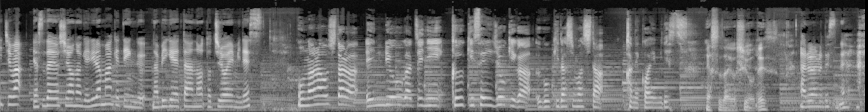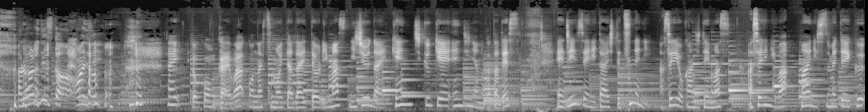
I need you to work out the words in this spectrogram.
にちは。安田義雄のゲリラマーケティングナビゲーターのとちおえみです。おならをしたら遠慮がちに空気清浄機が動き出しました。金子あゆみです。安田義雄ですあるあるですね。あるあるですか？マジ？はい。と今回はこんな質問いただいております。20代建築系エンジニアの方です、えー人生に対して常に焦りを感じています。焦りには前に進めていく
